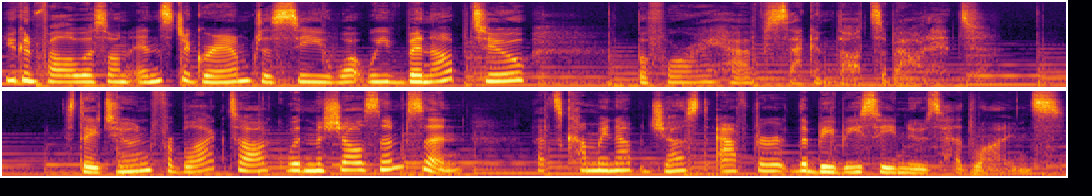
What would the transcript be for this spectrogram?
You can follow us on Instagram to see what we've been up to before I have second thoughts about it. Stay tuned for Black Talk with Michelle Simpson. That's coming up just after the BBC News headlines.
